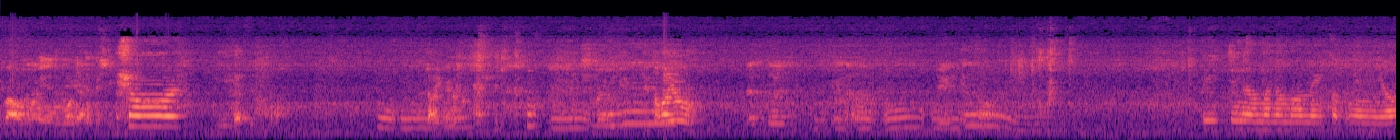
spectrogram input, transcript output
Pwede ba ako mo ito kasi? Sure. Laki ko. Dito kayo. Pretty naman ang mga makeup ninyo.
